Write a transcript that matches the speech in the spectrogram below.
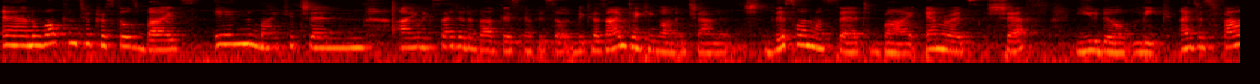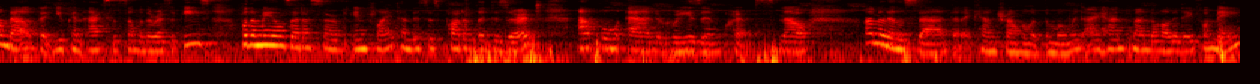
and welcome to Crystal's Bites in my kitchen. I'm excited about this episode because I'm taking on a challenge. This one was set by Emirates chef Udo Leick. I just found out that you can access some of the recipes for the meals that are served in flight and this is part of the dessert, apple and raisin crepes. Now, I'm a little sad that I can't travel at the moment. I had planned a holiday for May,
